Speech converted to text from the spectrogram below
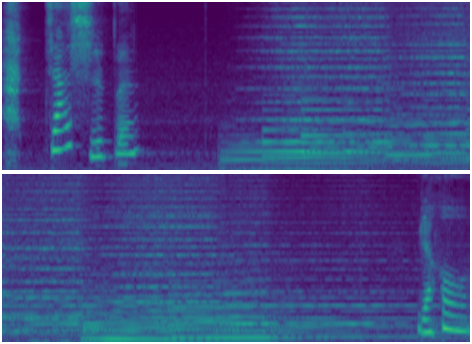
加十分。然后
